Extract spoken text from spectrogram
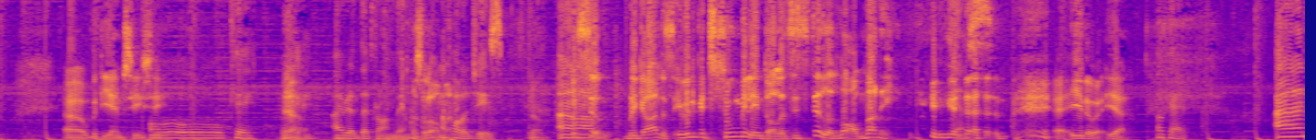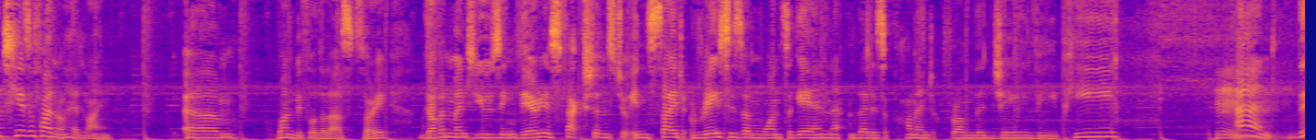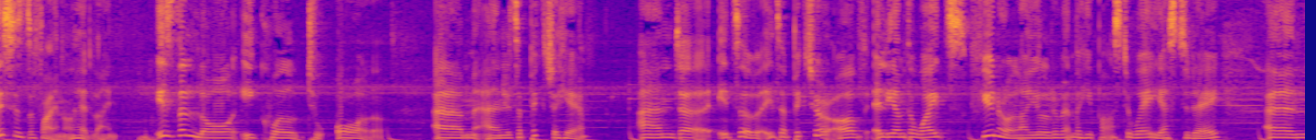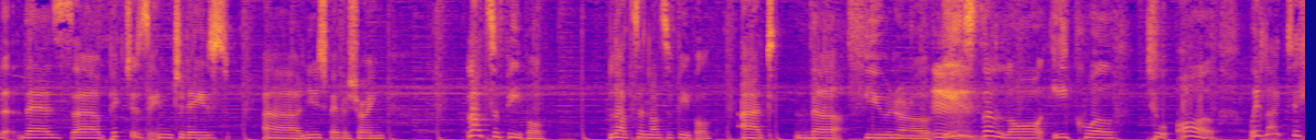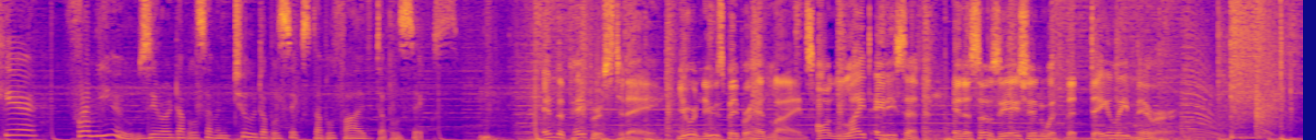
uh, with the MCC. oh, okay. Yeah. Okay. I read that wrong then. That's a lot of money. Apologies. No, but Um, still, regardless, even if it's two million dollars, it's still a lot of money. Yes. Uh, Either way, yeah. Okay. And here's a final headline. Um, one before the last, sorry. Government using various factions to incite racism once again. That is a comment from the JVP. And this is the final headline Is the law equal to all? Um, and it's a picture here. And uh, it's a it's a picture of Eliantha White's funeral. Now you'll remember he passed away yesterday, and there's uh, pictures in today's uh, newspaper showing lots of people, lots and lots of people at the funeral. Mm. Is the law equal to all? We'd like to hear from you. Zero double seven two double six double five double six. In the papers today, your newspaper headlines on Lite 87 in association with the Daily Mirror.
